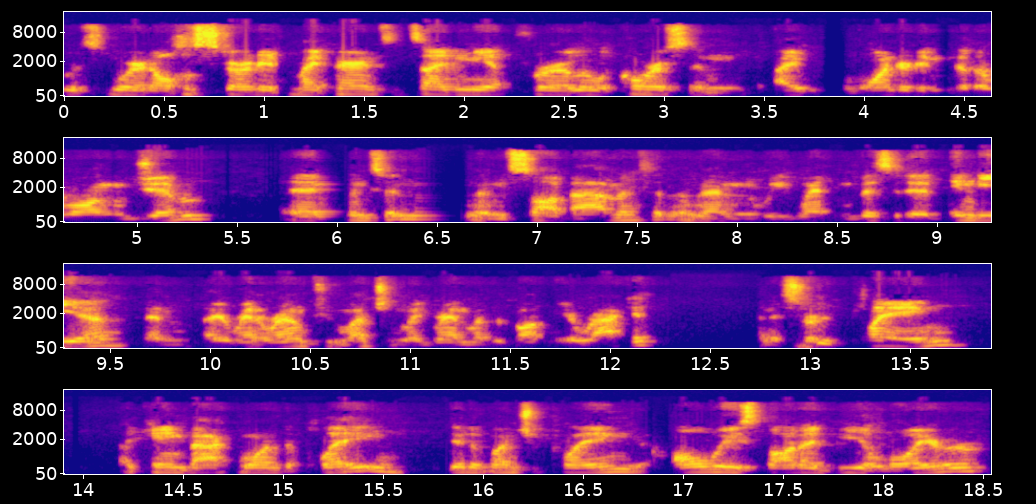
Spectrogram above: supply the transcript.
Was where it all started. My parents had signed me up for a little course, and I wandered into the wrong gym in Clinton and saw badminton. And then we went and visited India, and I ran around too much, and my grandmother bought me a racket, and I started playing. I came back, wanted to play, did a bunch of playing. Always thought I'd be a lawyer,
